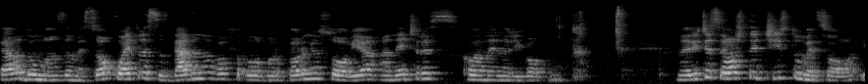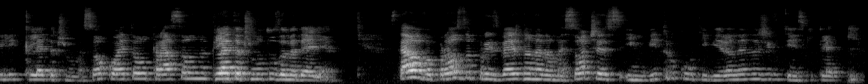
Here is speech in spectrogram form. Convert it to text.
става дума за месо, което е създадено в лабораторни условия, а не чрез клане на животни. Нарича се още чисто месо или клетъчно месо, което е отрасъл на клетъчното замеделие. Става въпрос за произвеждане на месо чрез инвитро култивиране на животински клетки.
